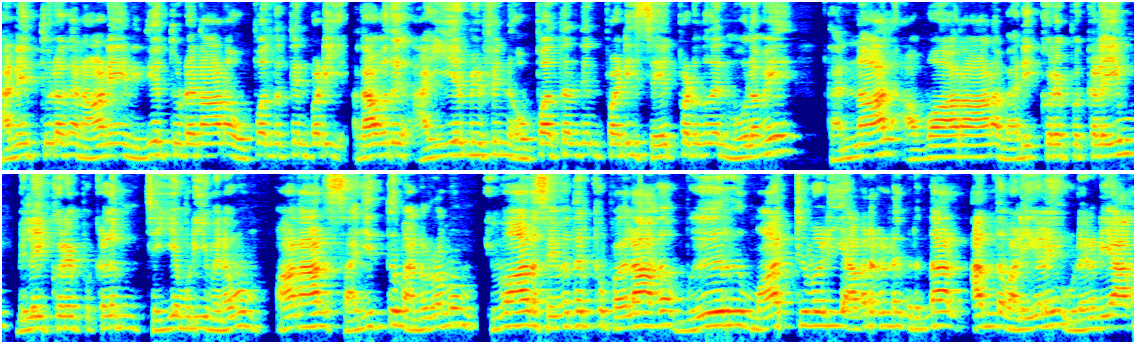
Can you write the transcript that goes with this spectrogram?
அனைத்துலக நாணய நிதியத்துடனான ஒப்பந்தத்தின்படி அதாவது ஐஎம்எஃபின் ஒப்பந்தத்தின்படி செயற்படுவதன் மூலமே தன்னால் அவ்வாறான வரி குறைப்புகளையும் விலை குறைப்புகளும் செய்ய முடியும் எனவும் ஆனால் சஜித்தும் அனுரமும் இவ்வாறு செய்வதற்கு பதிலாக வேறு மாற்று வழி அவர்களிடம் இருந்தால் அந்த வழிகளை உடனடியாக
